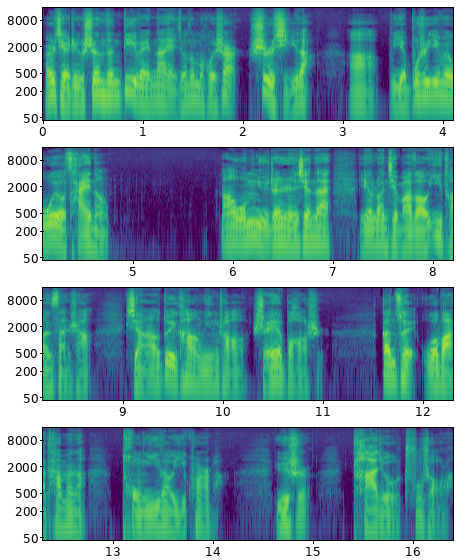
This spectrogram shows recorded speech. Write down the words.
而且这个身份地位那也就那么回事儿，世袭的啊，也不是因为我有才能。然后我们女真人现在也乱七八糟，一团散沙，想要对抗明朝谁也不好使，干脆我把他们呢统一到一块儿吧。于是。他就出手了，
